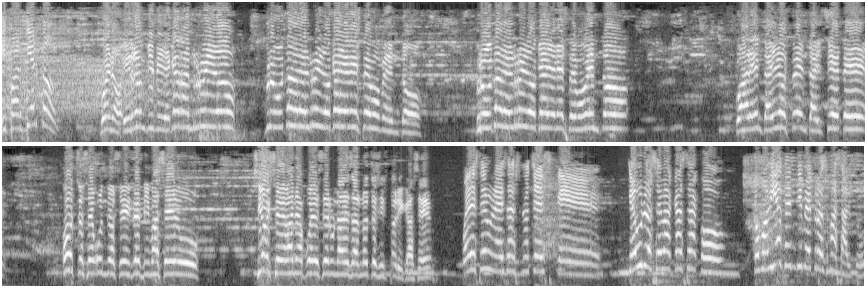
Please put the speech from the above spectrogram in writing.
Y por cierto, Bueno, y Ronky pide que hagan ruido. Brutal el ruido que hay en este momento. Brutal el ruido que hay en este momento. 42-37. 8 segundos, 6 décimas, Edu. Si hoy se gana puede ser una de esas noches históricas, ¿eh? puede ser una de esas noches que, que uno se va a casa con como 10 centímetros más alto.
